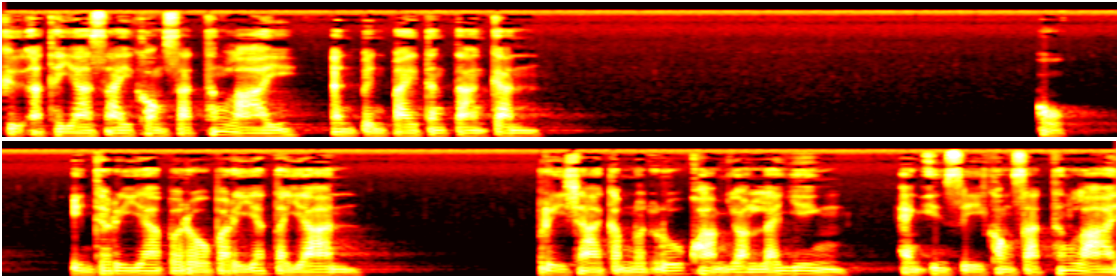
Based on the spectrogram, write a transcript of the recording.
คืออัธยาศัยของสัตว์ทั้งหลายอันเป็นไปต่าง ๆ กัน 6. อินทริยาปโรปริยตยาน ปรีชากำหนดรู้ความหย่อนและยิ่ง แห่งอินทรีย์ของสัตว์ทั้งหลาย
